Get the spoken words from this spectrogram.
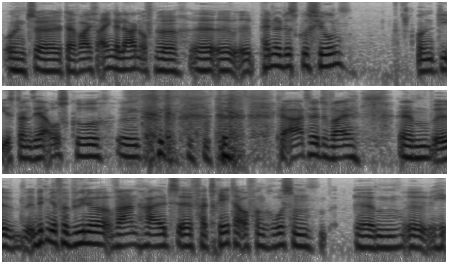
Und äh, da war ich eingeladen auf eine äh, äh, Panel-Diskussion. Und die ist dann sehr ausgeartet, weil ähm, mit mir auf der Bühne waren halt Vertreter auch von großen ähm,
